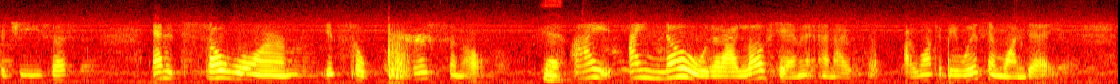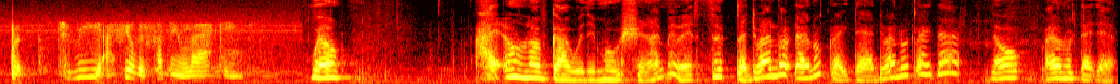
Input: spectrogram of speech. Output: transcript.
for Jesus, and it's so warm, it's so personal. Yeah. I I know that I love him and I I want to be with him one day. But to me, I feel there's something lacking. Well, I don't love God with emotion. I mean, do I look? I look like that? Do I look like that? No, I don't look like that.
